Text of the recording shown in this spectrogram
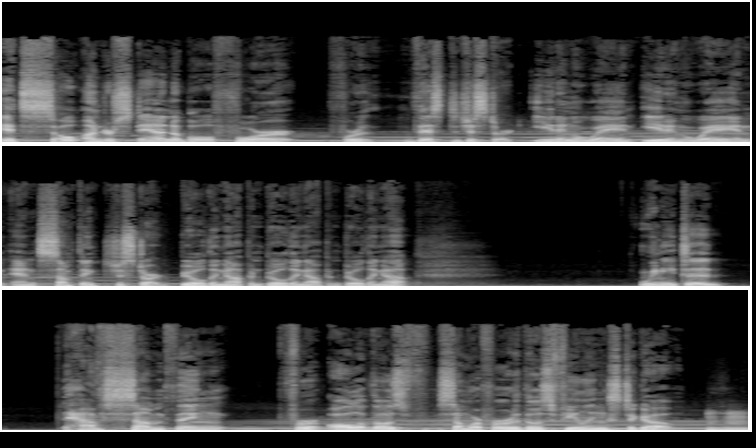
it's so understandable for for this to just start eating away and eating away and, and something to just start building up and building up and building up. We need to have something for all of those, somewhere for those feelings to go. Mm-hmm.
